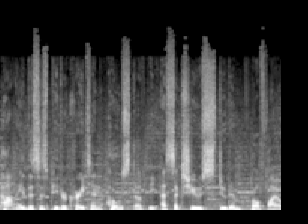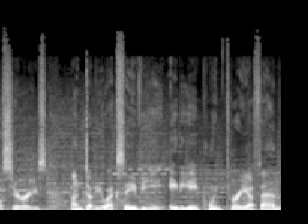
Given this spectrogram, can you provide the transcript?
Hi, this is Peter Creighton, host of the SXU Student Profile Series on WXAV 88.3 FM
